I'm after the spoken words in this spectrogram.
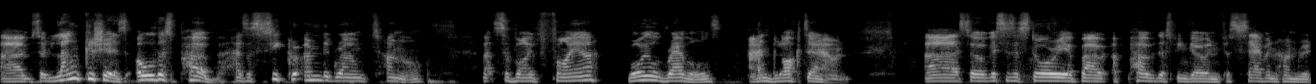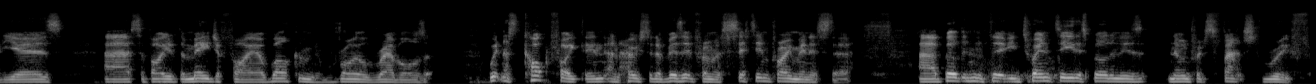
Um, so Lancashire's oldest pub has a secret underground tunnel that survived fire, royal rebels, and lockdown. Uh, so this is a story about a pub that's been going for 700 years, uh, survived the major fire, welcomed royal rebels, witnessed cockfighting and hosted a visit from a sitting prime minister. Uh, built in 1320, this building is known for its thatched roof.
